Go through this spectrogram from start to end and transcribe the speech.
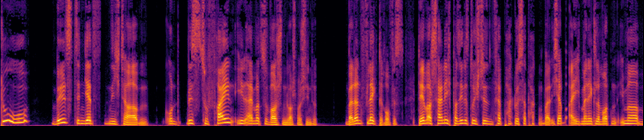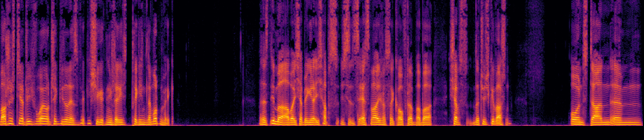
du willst den jetzt nicht haben und bist zu fein, ihn einmal zu waschen, die Waschmaschine. Weil dann Fleck drauf ist. Der wahrscheinlich passiert ist durch den Verpack, durchs Verpacken, weil ich habe eigentlich meine Klamotten immer, wasche ich die natürlich vorher und schicke die dann erst weg. Ich schicke keine dreckigen Klamotten weg was heißt immer, aber ich habe mir gedacht, ich hab's, ich, das erste Mal, ich was verkauft habe, aber ich habe es natürlich gewaschen. Und dann, ähm,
